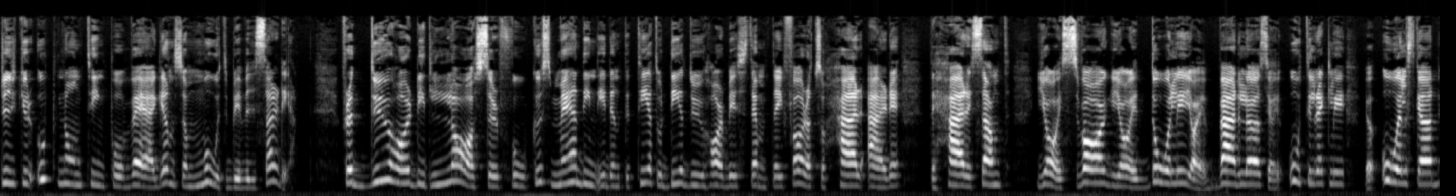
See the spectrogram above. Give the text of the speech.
dyker upp någonting på vägen som motbevisar det. För att du har ditt laserfokus med din identitet och det du har bestämt dig för att så här är det, det här är sant, jag är svag, jag är dålig, jag är värdelös, jag är otillräcklig, jag är oälskad,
